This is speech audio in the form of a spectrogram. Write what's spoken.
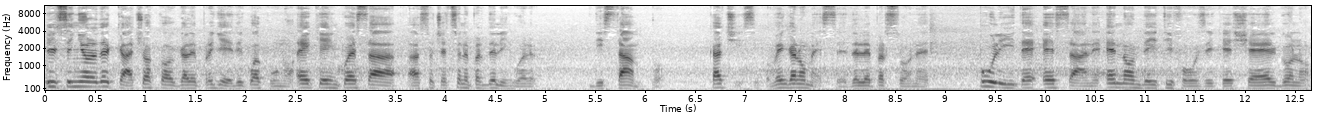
il signore del calcio accolga le preghiere di qualcuno e che in questa associazione per delinquere di stampo calcistico vengano messe delle persone pulite e sane e non dei tifosi che scelgono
